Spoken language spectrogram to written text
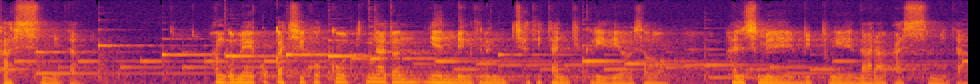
갔습니다. 황금의 꽃같이 곱고 빛나던 옛 맹세는 차디탄 티끌이 되어서 한숨의 미풍에 날아갔습니다.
